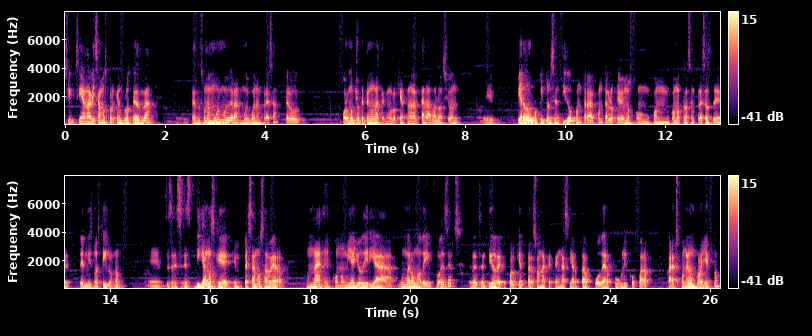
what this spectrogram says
si, si, analizamos, por ejemplo, Tesla, Tesla es una muy, muy, gran, muy buena empresa, pero por mucho que tenga una tecnología tan alta, la evaluación pierde un poquito el sentido contra, contra lo que vemos con, con, con otras empresas de, del mismo estilo, ¿no? Eh, entonces, es, digamos que empezamos a ver una economía, yo diría, número uno de influencers, en el sentido de que cualquier persona que tenga cierto poder público para, para exponer un proyecto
